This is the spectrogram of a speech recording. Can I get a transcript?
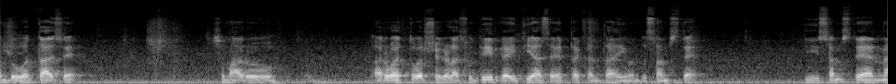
ಒಂದು ಒತ್ತಾಸೆ. ಸುಮಾರು ಅರವತ್ತು ವರ್ಷಗಳ ಸುದೀರ್ಘ ಇತಿಹಾಸ ಇರ್ತಕ್ಕಂಥ ಈ ಒಂದು ಸಂಸ್ಥೆ. ಈ ಸಂಸ್ಥೆಯನ್ನ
